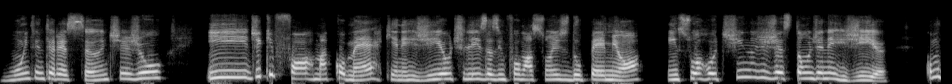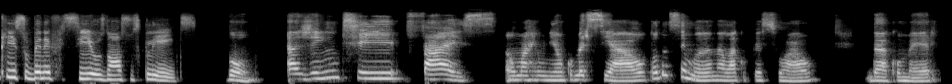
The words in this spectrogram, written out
Muito interessante, Ju. E de que forma a Comerc Energia utiliza as informações do PMO em sua rotina de gestão de energia? Como que isso beneficia os nossos clientes? Bom, a gente faz uma reunião comercial toda semana lá com o pessoal da Comerc.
